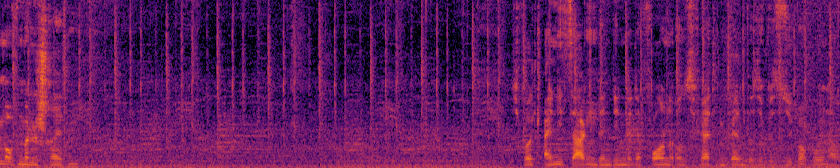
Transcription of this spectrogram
Mal auf dem Mittelstreifen. Ich wollte eigentlich sagen, denn den, der da vorne uns fährt, den werden wir sowieso überholen, aber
